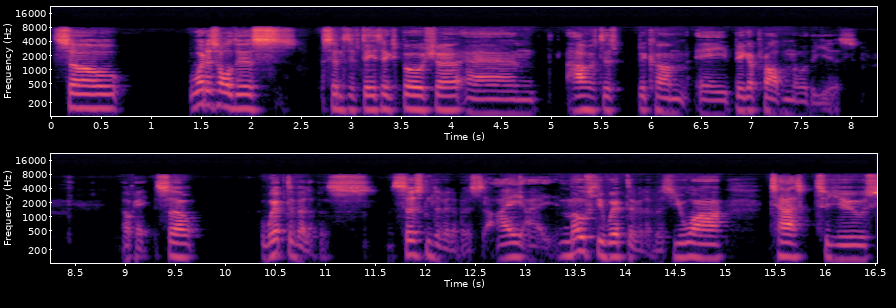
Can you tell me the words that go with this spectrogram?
So what is all this sensitive data exposure and how has this become a bigger problem over the years? Okay, so web developers, system developers, I, I mostly web developers, you are tasked to use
